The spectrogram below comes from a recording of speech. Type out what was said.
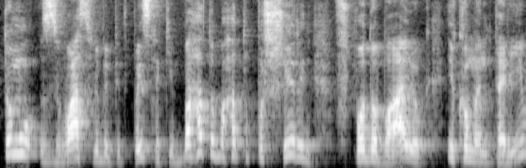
Тому з вас, любі підписники, багато-багато поширень, вподобайок і коментарів.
